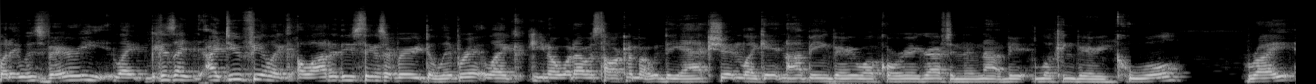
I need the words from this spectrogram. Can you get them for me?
but it was very like because I I do feel like a lot of these things are very deliberate. Like you know what I was talking about with the action, like it not being very well choreographed and it not be, looking very cool right?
